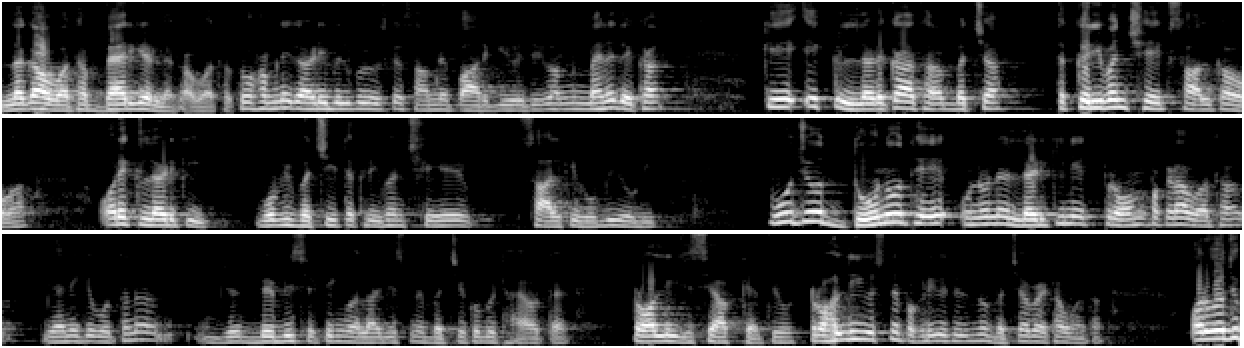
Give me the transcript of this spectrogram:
لگا ہوا تھا، بیریئر لگا ہوا تھا۔ تو ہم نے گاڑی بالکل اس کے سامنے پار کی ہوئی تھی۔ ہم میں نے دیکھا کہ ایک لڑکا تھا بچہ، تقریباً چھ ایک سال کا ہوگا، اور ایک لڑکی، وہ بھی بچی تقریباً چھ سال کی وہ بھی ہوگی۔ وہ جو دونوں تھے، انہوں نے لڑکی نے ایک پروم پکڑا ہوا تھا یعنی کہ وہ تھا نا، جو بیبی سٹنگ والا جس میں بچے کو بٹھایا ہوتا ہے، ٹرالی جسے آپ کہتے ہو۔ ٹرالی اس نے پکڑی ہوئی تھی، اس میں بچہ بیٹھا ہوا تھا۔ اور وہ جو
